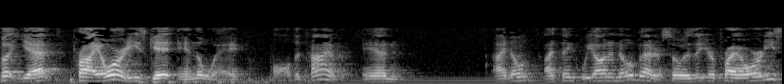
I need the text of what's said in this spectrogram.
but yet priorities get in the way all the time, and I don't. I think we ought to know better. So, is it your priorities?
